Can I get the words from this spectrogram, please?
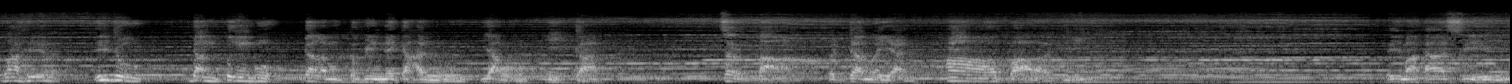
lahir, hidup, dan tumbuh dalam kebinekaan yang ikat, serta kedamaian abadi. Terima kasih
